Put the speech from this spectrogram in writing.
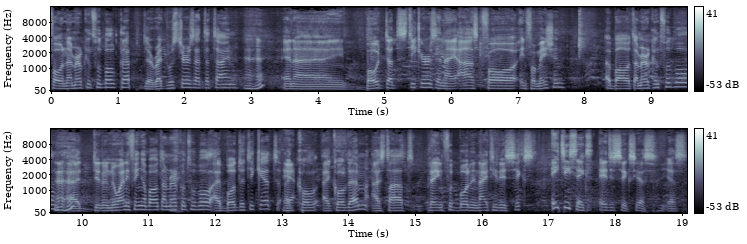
for an American football club, the Red Roosters at the time. -huh. And I bought that stickers and I asked for information about American football. Uh-huh. I didn't know anything about American football. I bought the ticket. Yeah. I call I called them. I start playing football in 1986. 86. 86. Yes, yes.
